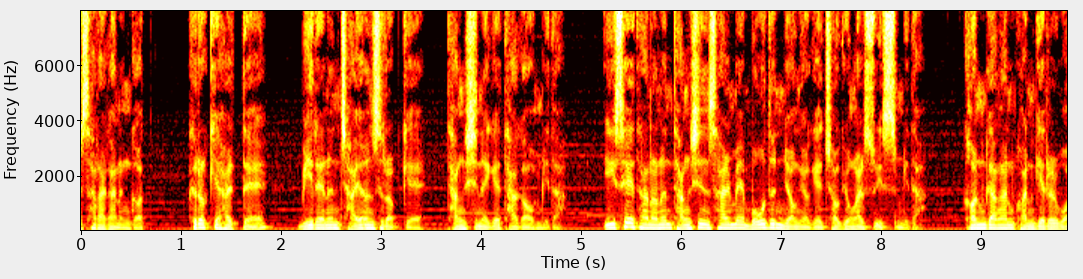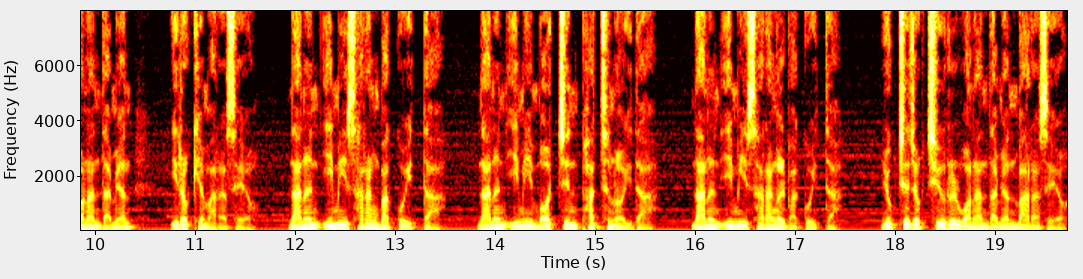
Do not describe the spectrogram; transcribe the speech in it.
살아가는 것. 그렇게 할 때 미래는 자연스럽게 당신에게 다가옵니다. 이 세 단어는 당신 삶의 모든 영역에 적용할 수 있습니다. 건강한 관계를 원한다면 이렇게 말하세요. 나는 이미 사랑받고 있다. 나는 이미 멋진 파트너이다. 나는 이미 사랑을 받고 있다. 육체적 치유를 원한다면 말하세요.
